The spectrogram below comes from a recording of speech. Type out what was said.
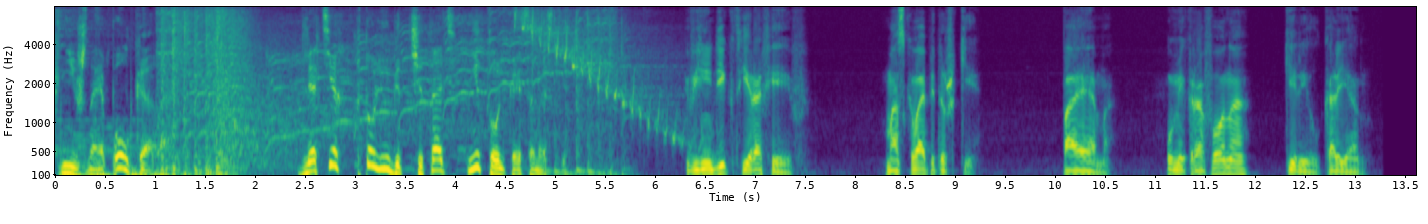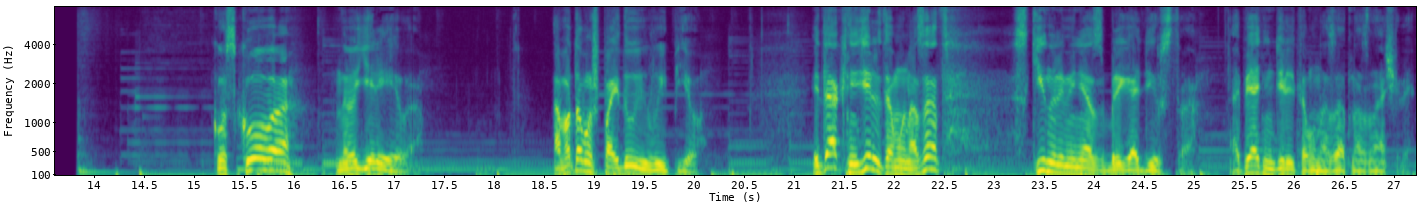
Книжная полка для тех, кто любит читать не только смс -ки. Венедикт Ерофеев. Москва-петушки Поэма. У микрофона Кирилл Кальян. Кускова, Новогиреева. А потом уж пойду и выпью. Итак, неделю тому назад скинули меня с бригадирства. Опять неделю тому назад назначили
